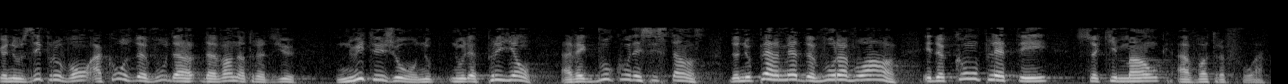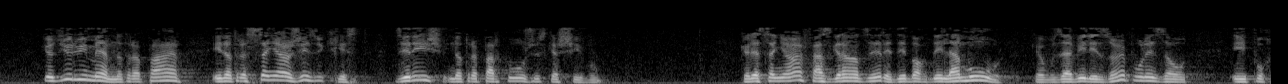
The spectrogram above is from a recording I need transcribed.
que nous éprouvons à cause de vous devant notre Dieu? Nuit et jour, nous, nous le prions avec beaucoup d'insistance de nous permettre de vous revoir et de compléter ce qui manque à votre foi. Que Dieu lui-même, notre Père et notre Seigneur Jésus-Christ, dirige notre parcours jusqu'à chez vous. Que le Seigneur fasse grandir et déborder l'amour que vous avez les uns pour les autres et pour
